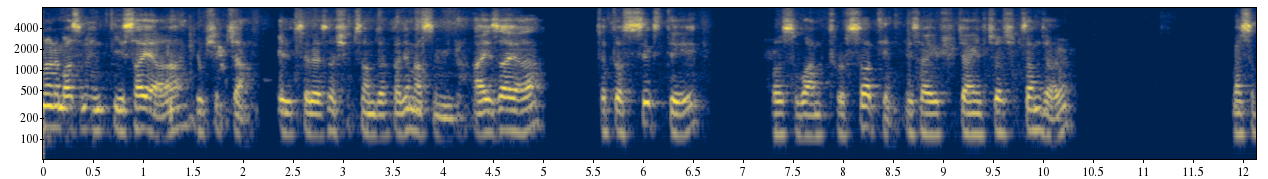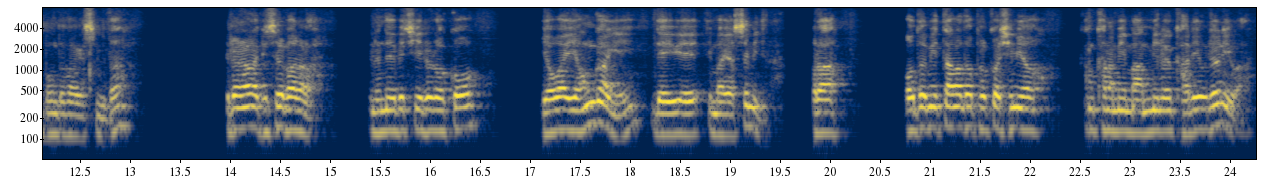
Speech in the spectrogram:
하나님의 말씀은 이사야 60장 1절에서 13절까지 말씀입니다. 아이사야 chapter 60 verse 1 to 13 이사야 60장 1절 13절 말씀 봉독하겠습니다. 일어나라 빛을 발하라 이는 내 빛이 이르렀고 여호와의 영광이 내 위에 임하였음이니라. 보라 어둠이 땅을 덮을 것이며 캄캄함이 만민을 가리우려니와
